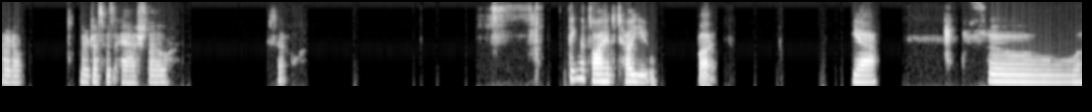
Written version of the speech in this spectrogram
I don't know. I'm gonna dress up as Ash though. So. I think that's all I had to tell you. But. Yeah. So.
